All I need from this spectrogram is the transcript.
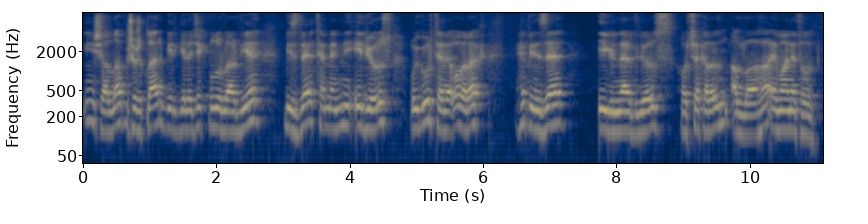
inşallah bu çocuklar bir gelecek bulurlar diye biz de temenni ediyoruz. Uygur TV olarak hepinize iyi günler diliyoruz. Hoşça kalın. Allah'a emanet olun.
